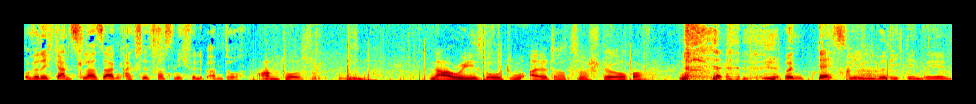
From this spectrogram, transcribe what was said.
würde ich ganz klar sagen Axel Voss, nicht Philipp Amthor. Amthor ist... Nari so, du alter Zerstörer. Und deswegen würde ich den wählen.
